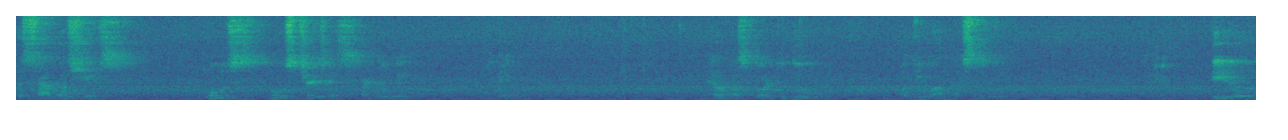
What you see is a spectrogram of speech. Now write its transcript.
the subtle shifts most, most churches are doing today. Help us, Lord, to do what you want us to do. Build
